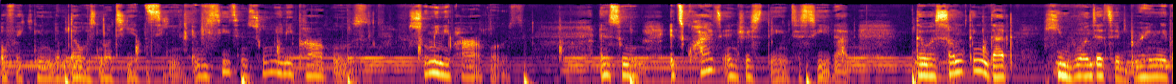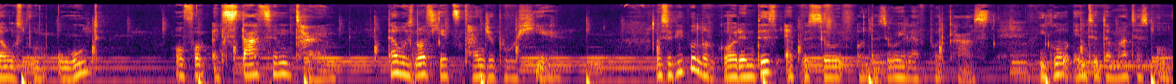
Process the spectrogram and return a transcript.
of a kingdom that was not yet seen and we see it in so many parables so many parables and so it's quite interesting to see that there was something that he wanted to bring that was from old or from a starting time that was not yet tangible here. And so, people of God, in this episode on the Zoe Life podcast, we go into the matters of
